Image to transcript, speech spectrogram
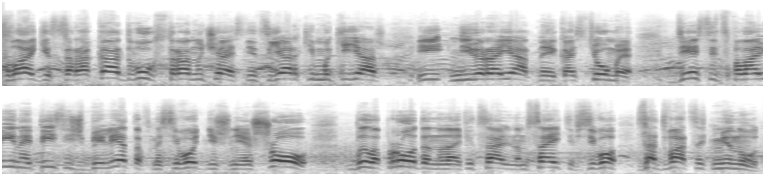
Флаги 42 стран-участниц, яркий макияж и невероятные костюмы. 10 с половиной тысяч билетов на сегодняшнее шоу было продано на официальном сайте всего за 20 минут.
